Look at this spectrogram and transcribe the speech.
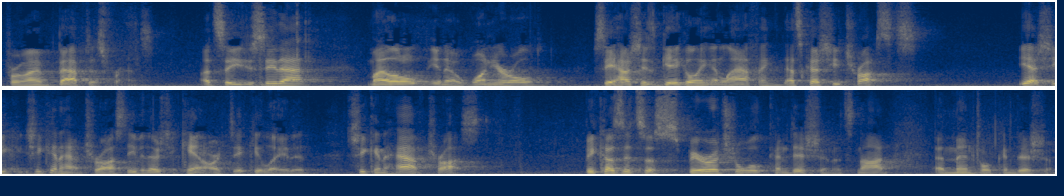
for my Baptist friends. Let's see, you see that? My little, you know, one year old? See how she's giggling and laughing? That's because she trusts. Yeah, she, she can have trust, even though she can't articulate it. She can have trust because it's a spiritual condition, it's not a mental condition.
